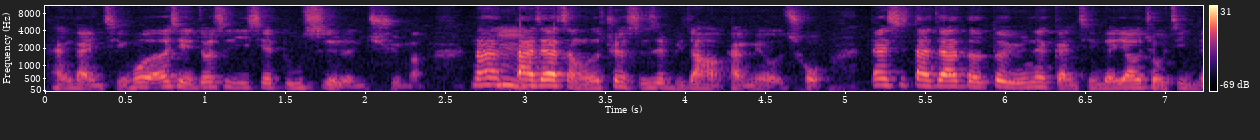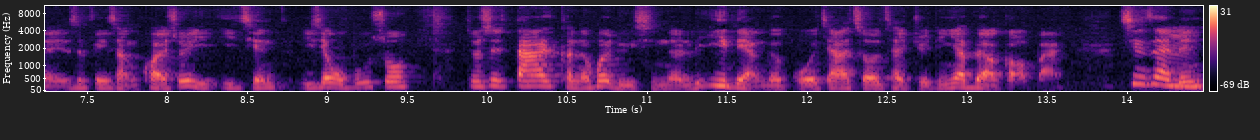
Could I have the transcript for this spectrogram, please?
谈感情，或而且就是一些都市人去嘛。那嗯大家长得确实是比较好看，没有错。但是大家的对于那感情的要求进展也是非常快，所以以前以前我不是说，就是大家可能会旅行了一两个国家之后才决定要不要告白。现在连嗯。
